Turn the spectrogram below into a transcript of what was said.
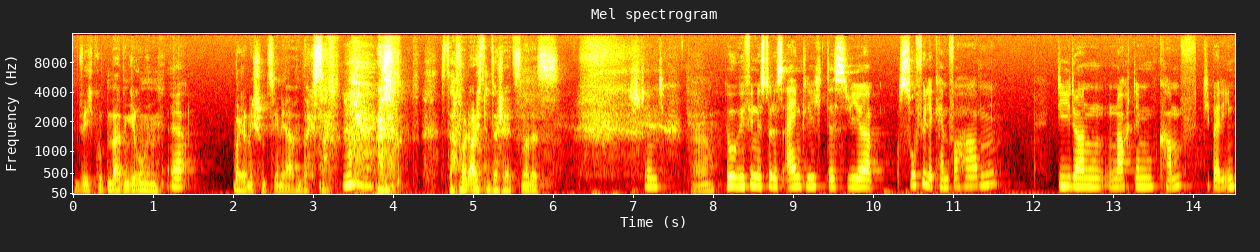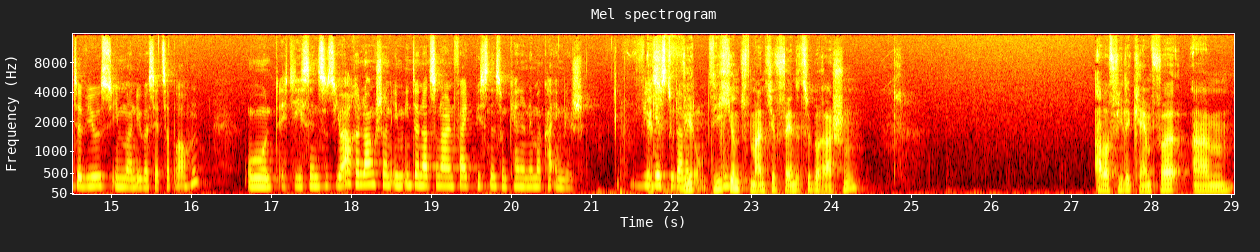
mit wirklich guten Leuten gerungen. Ja, Wahrscheinlich schon zehn Jahre in Dagestan. Also, das darf man halt auch nicht unterschätzen. ne, Das, stimmt. ja. Du, wie findest du das eigentlich, dass wir so viele Kämpfer haben, die dann nach dem Kampf, die bei den Interviews immer einen Übersetzer brauchen? Und die sind jahrelang schon im internationalen Fight-Business und kennen immer kein Englisch. Wie Es gehst du damit wird um? dich und manche Fans jetzt überraschen. Aber viele Kämpfer ähm,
